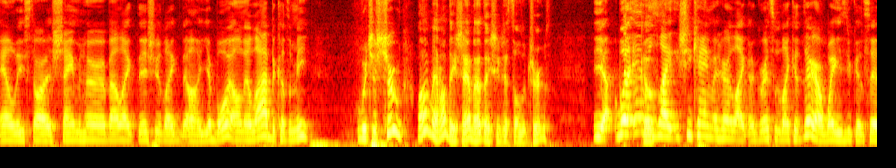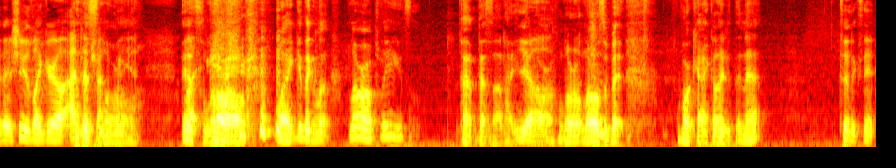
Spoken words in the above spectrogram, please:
Annalise started shaming her about like this. She was like, uh, your boy only alive because of me, which is true. Well, I mean, I don't think she. I think she just told the truth. Yeah, but it was like she came at her like aggressively, like because there are ways you could say that. She was like, girl, I'm just trying Laurel. to win. It's Like- Laurel. like you think, Laurel, please. That, that's not how you yeah. Laurel. Laurel. Laurel's a bit more calculated than that. To an extent.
